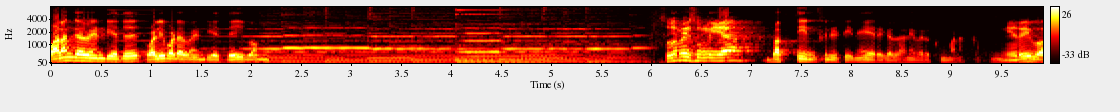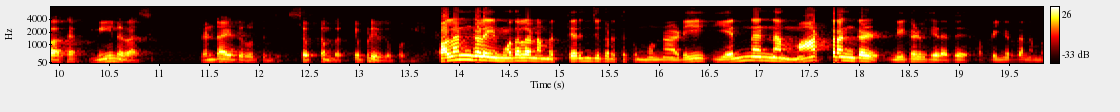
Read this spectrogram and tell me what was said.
வழங்க வேண்டியது வழிபட வேண்டிய தெய்வம். சுகமே சொல்லியா பக்தி இன்ஃபினிட்டி நேயர்கள் அனைவருக்கும் வணக்கம். நிறைவாக மீன ராசி ரெண்டாயிரத்தி இருபத்தஞ்சு செப்டம்பர் எப்படி இருக்க போறீங்க பலன்களை முதல்ல நம்ம தெரிஞ்சுக்கிறதுக்கு முன்னாடி என்னென்ன மாற்றங்கள் நிகழ்கிறது அப்படிங்கிறத நம்ம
